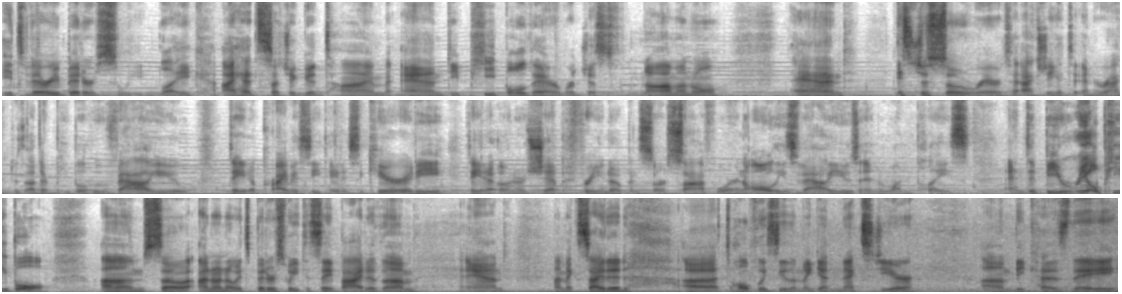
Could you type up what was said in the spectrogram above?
it's very bittersweet. Like, I had such a good time, and the people there were just phenomenal. And it's just so rare to actually get to interact with other people who value data privacy, data security, data ownership, free and open source software, and all these values in one place, and to be real people. Um, so I don't know, it's bittersweet to say bye to them, and I'm excited uh, to hopefully see them again next year um, because they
